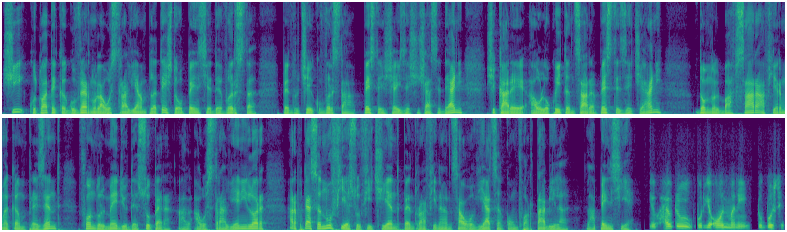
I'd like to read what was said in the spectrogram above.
Și cu toate că guvernul australian plătește o pensie de vârstă pentru cei cu vârsta peste 66 de ani și care au locuit în țară peste 10 ani, domnul Bafsar afirmă că în prezent fondul mediu de super al australienilor ar putea să nu fie suficient pentru a finanța o viață confortabilă la pensie. You have to put your own money to boost it.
